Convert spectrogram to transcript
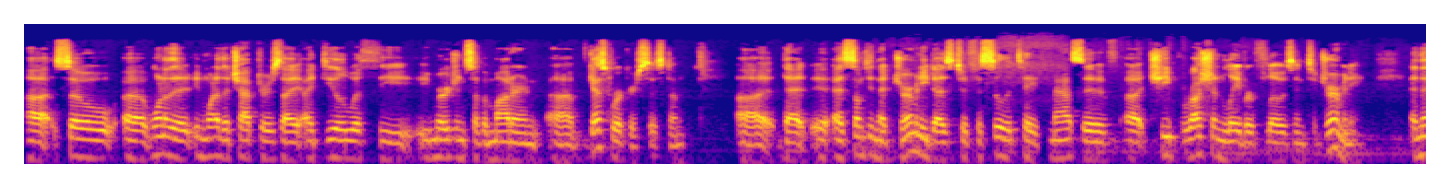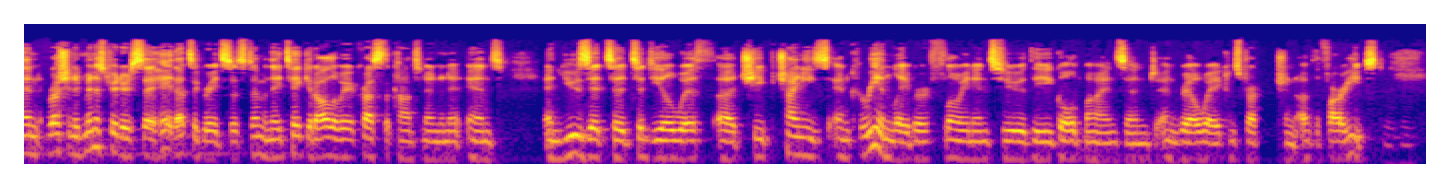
Uh, so uh, one of the in one of the chapters, I, I, deal with the emergence of a modern uh, guest worker system uh, that as something that Germany does to facilitate massive, uh, cheap Russian labor flows into Germany. And then Russian administrators say, "Hey, that's a great system," and they take it all the way across the continent and and, and use it to, to deal with uh, cheap Chinese and Korean labor flowing into the gold mines and, and railway construction of the Far East. Mm-hmm.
